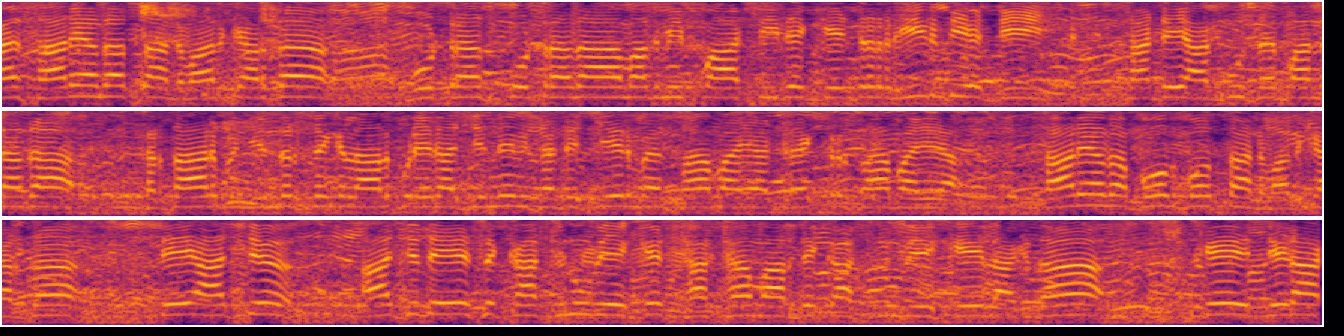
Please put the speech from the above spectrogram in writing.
ਮੈਂ ਸਾਰਿਆਂ ਦਾ ਧੰਨਵਾਦ ਕਰਦਾ। ਵੋਟਰਾਂ ਸਪੋਰਟਰਾਂ ਦਾ, ਆਮ ਆਦਮੀ ਪਾਰਟੀ ਦੇ ਕੇਡਰ ਰੀੜ ਦੀ ਹੱਡੀ, ਸਾਡੇ ਆਗੂ ਸਹਿਬਾਨਾਂ ਦਾ, ਸਰਦਾਰ ਬਲਜਿੰਦਰ ਸਿੰਘ ਲਾਲਪੁਰੇ ਦਾ, ਜਿੰਨੇ ਵੀ ਸਾਡੇ ਚੇਅਰਮੈਨ ਸਾਹਿਬ ਆਏ ਆ, ਡਾਇਰੈਕਟਰ ਸਾਹਿਬ ਆਏ ਆ, ਸਾਰਿਆਂ ਦਾ ਬਹੁਤ ਬਹੁਤ ਧੰਨਵਾਦ ਕਰਦਾ। ਤੇ ਅੱਜ ਅੱਜ ਦੇ ਇਸ ਇਕੱਠ ਨੂੰ ਵੇਖ ਕੇ, ਠਾਠਾ ਮਾਰਦੇ ਇਕੱਠ ਨੂੰ ਵੇਖ ਕੇ ਲੱਗਦਾ ਕਿ ਜਿਹੜਾ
